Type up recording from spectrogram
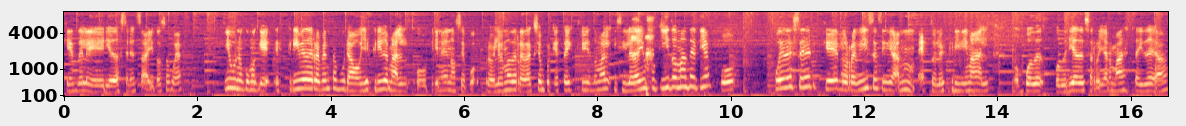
que es de leer y de hacer ensayo y toda esa wea, y uno como que escribe de repente apurado y escribe mal o tiene, no sé, problemas de redacción porque está escribiendo mal y si le dais un poquito más de tiempo, puede ser que lo revises y diga, "Mm, esto lo escribí mal o pod- podría desarrollar más esta idea.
